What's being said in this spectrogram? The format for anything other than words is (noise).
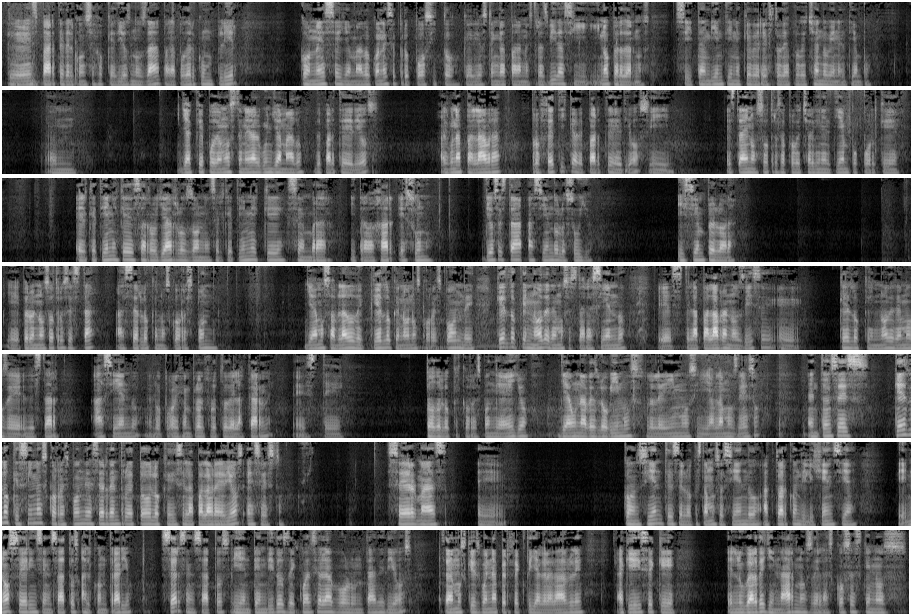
que es parte del consejo que Dios nos da para poder cumplir con ese llamado, con ese propósito que Dios tenga para nuestras vidas y, no perdernos. Sí, también tiene que ver esto de aprovechando bien el tiempo. Em, ya que podemos tener algún llamado de parte de Dios, alguna palabra profética de parte de Dios y está en nosotros aprovechar bien el tiempo porque el que tiene que desarrollar los dones, el que tiene que sembrar y trabajar es uno. Dios está haciendo lo suyo y siempre lo hará. Eh, pero en nosotros está hacer lo que nos corresponde. Ya hemos hablado de qué es lo que no nos corresponde, qué es lo que no debemos estar haciendo. Este, la palabra nos dice eh, qué es lo que no debemos de, estar haciendo, por ejemplo el fruto de la carne, este, todo lo que corresponde a ello, ya una vez lo vimos, lo leímos y hablamos de eso. Entonces, ¿qué es lo que sí nos corresponde hacer dentro de todo lo que dice la palabra de Dios? Es esto, ser más eh, conscientes de lo que estamos haciendo, actuar con diligencia, eh, no ser insensatos, al contrario, ser sensatos y entendidos de cuál sea la voluntad de Dios. Sabemos que es buena, perfecta y agradable. Aquí dice que en lugar de llenarnos de las cosas que nos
